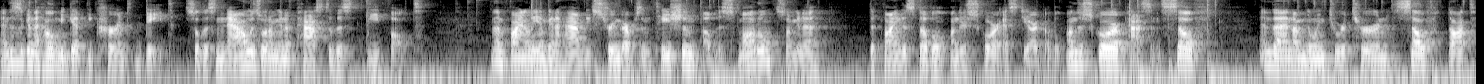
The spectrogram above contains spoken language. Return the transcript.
and this is going to help me get the current date. So this now is what I'm going to pass to this default. And then finally, I'm going to have the string representation of this model. So I'm going to define this double underscore str double underscore, pass in self, and then I'm going to return self dot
